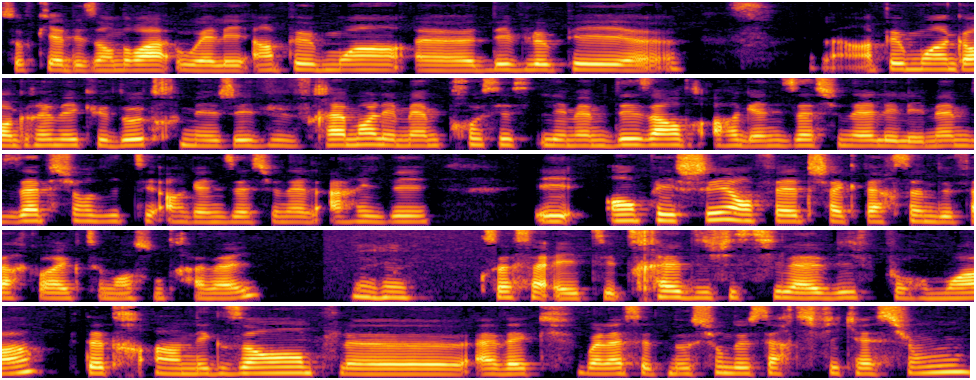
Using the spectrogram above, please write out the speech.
sauf qu'il y a des endroits où elle est un peu moins euh, développée euh, un peu moins gangréné que d'autres, mais j'ai vu vraiment les mêmes process, les mêmes désordres organisationnels et les mêmes absurdités organisationnelles arriver et empêcher en fait chaque personne de faire correctement son travail. Mmh ça, ça a été très difficile à vivre pour moi. Peut-être un exemple euh, avec voilà cette notion de certification.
